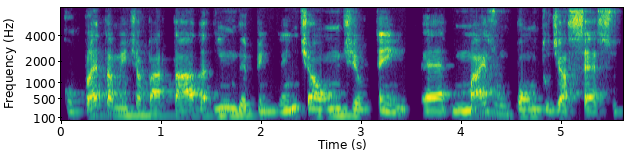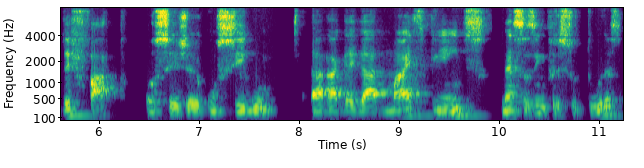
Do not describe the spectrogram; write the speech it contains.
completamente apartada, independente, aonde eu tenho é, mais um ponto de acesso de fato, ou seja, eu consigo agregar mais clientes nessas infraestruturas,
